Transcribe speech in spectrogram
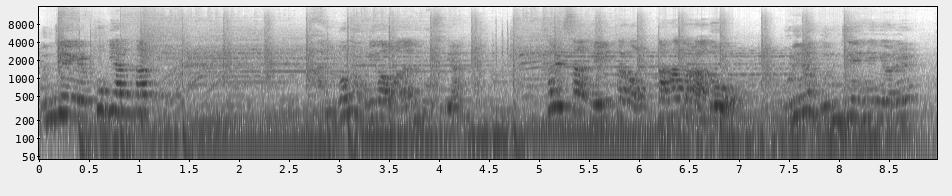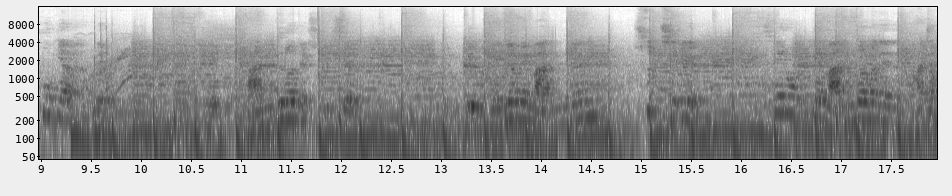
문제 해결을 포기한다? 아 이거는 우리가 원하는 모습이 아니야. 설사 데이터가 없다 하더라도 우리는 문제 해결을 포기하면 안 돼요. 네, 만들어낼 수 있어요. 그 개념에 맞는 수치를 새롭게 만들어내는 과정.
